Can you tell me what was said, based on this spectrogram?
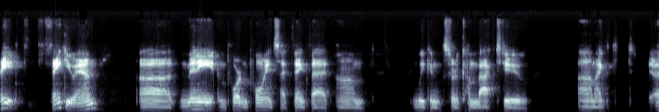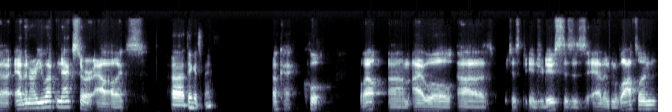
Great. Thank you, Anne. Uh, many important points, I think, that um, we can sort of come back to. Um, I, uh, Evan, are you up next or Alex? Uh, I think it's me. Okay, cool. Well, um, I will uh, just introduce this is Evan McLaughlin,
